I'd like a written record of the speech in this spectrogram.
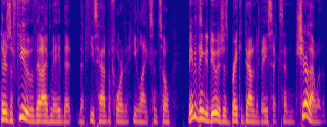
there's a few that I've made that that he's had before that he likes, and so maybe the thing to do is just break it down into basics and share that with them.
